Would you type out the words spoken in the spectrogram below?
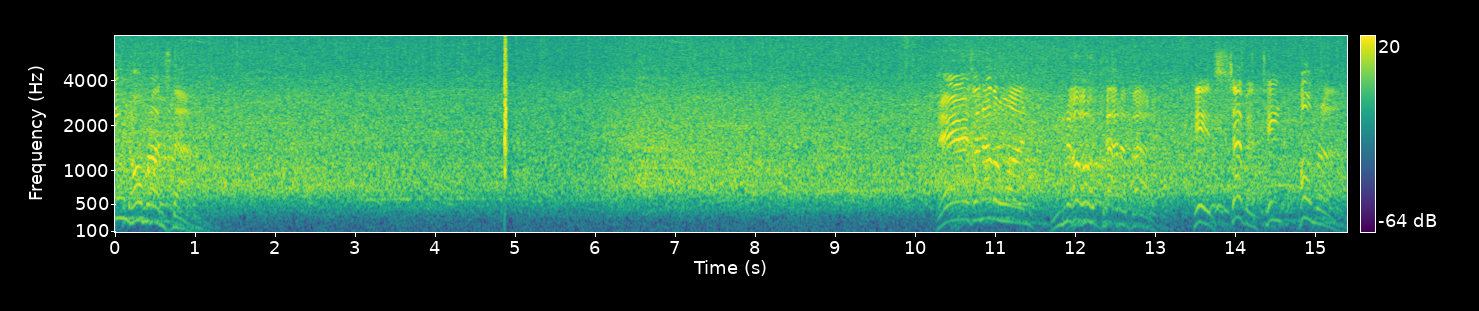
Home runs now. There's another one. No doubt about it. His 17th home run.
